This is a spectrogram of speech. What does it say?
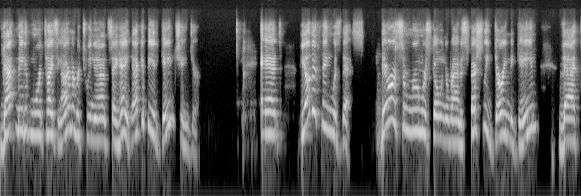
that made it more enticing. I remember tweeting out and saying, hey, that could be a game changer. And the other thing was this there are some rumors going around, especially during the game, that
